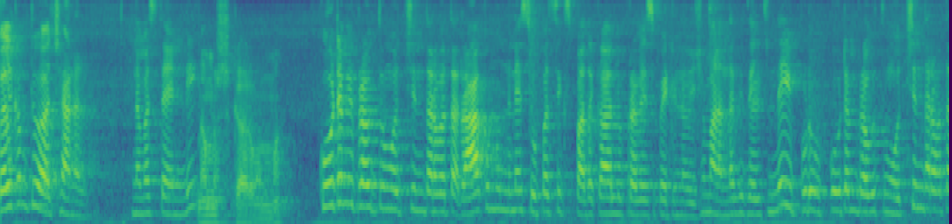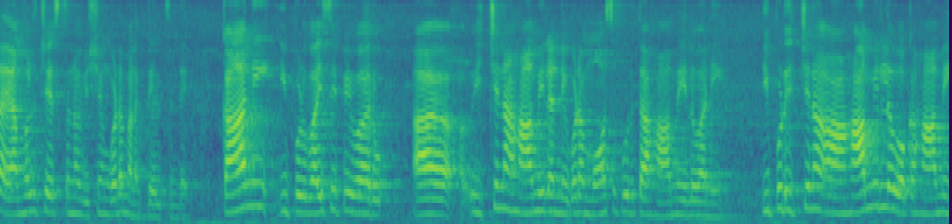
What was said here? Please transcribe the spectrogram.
వెల్కమ్ టు అవర్ ఛానల్. నమస్తే అండి. నమస్కారం అమ్మ. కూటమి ప్రభుత్వం వచ్చిన తర్వాత రాకముందునే సూపర్ సిక్స్ పథకాలు ప్రవేశపెట్టిన విషయం మనందరికీ తెలిసిందే. ఇప్పుడు కూటమి ప్రభుత్వం వచ్చిన తర్వాత అమలు చేస్తున్న విషయం కూడా మనకు తెలిసిందే. కానీ ఇప్పుడు వైసీపీ వారు ఆ ఇచ్చిన హామీలన్నీ కూడా మోసపూరిత హామీలు అని ఇప్పుడు ఇచ్చిన ఆ హామీల్లో ఒక హామీ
